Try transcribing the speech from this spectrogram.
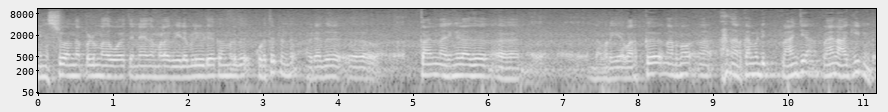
മിനിസ്റ്റർ വന്നപ്പോഴും അതുപോലെ തന്നെ നമ്മൾ വി ഡബ്ല്യു ഡി ഒക്കെ നമ്മളിത് കൊടുത്തിട്ടുണ്ട്. അവരത് കാണുന്ന അല്ലെങ്കിൽ അത് എന്താ പറയുക വർക്ക് നടന്നു നടക്കാൻ വേണ്ടി പ്ലാൻ ചെയ്യാൻ പ്ലാൻ ആക്കിയിട്ടുണ്ട്.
